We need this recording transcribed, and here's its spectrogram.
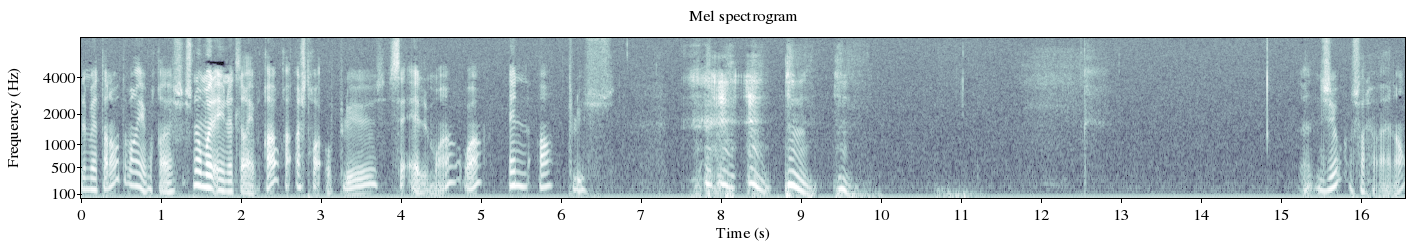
الميتانوات ما غيبقاش شنو هما الأيونات اللي غيبقاو؟ بقى H3O plus Cl و Na نجيو نشرحو هنا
